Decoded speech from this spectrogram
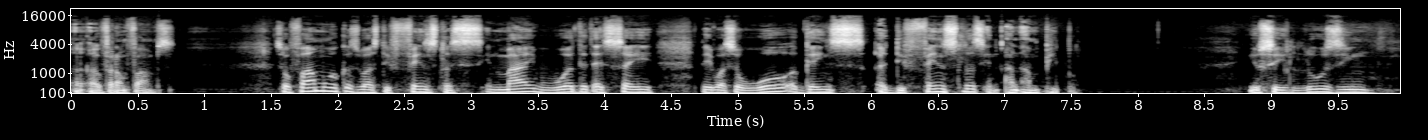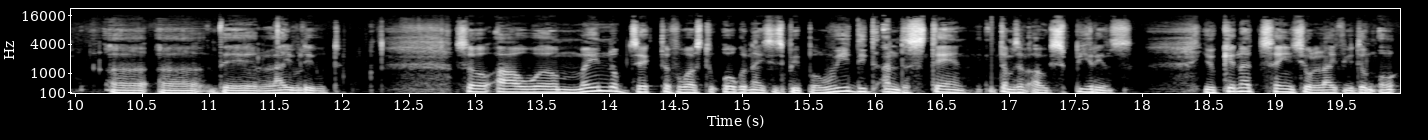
uh, from farms. So farm workers was defenseless. In my word, that I say there was a war against a defenseless and unarmed people. You see, losing uh, uh, their livelihood. So our main objective was to organize these people. We did understand in terms of our experience. You cannot change your life. if You don't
